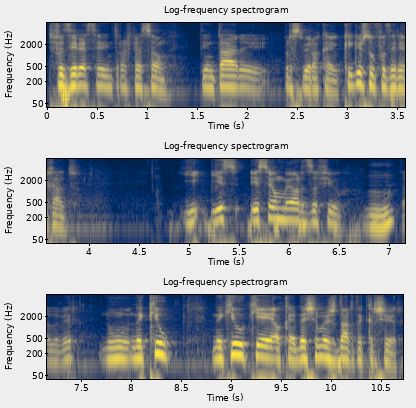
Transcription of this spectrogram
fazer essa introspeção, tentar eh, perceber, ok, o que é que eu estou a fazer errado? E esse, esse é o maior desafio, estás a ver? No, naquilo, naquilo que é, ok, deixa-me ajudar-te a crescer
